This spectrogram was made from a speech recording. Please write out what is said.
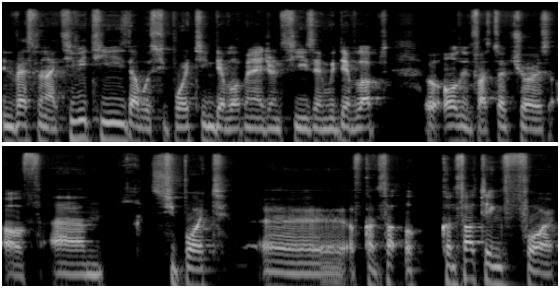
investment activities that was supporting development agencies, and we developed uh, all infrastructures of um, support uh, of, consult- consulting for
